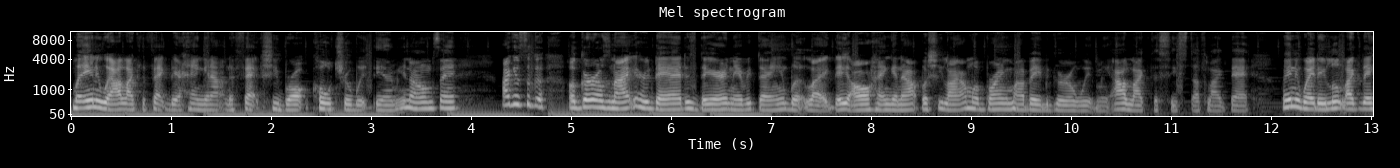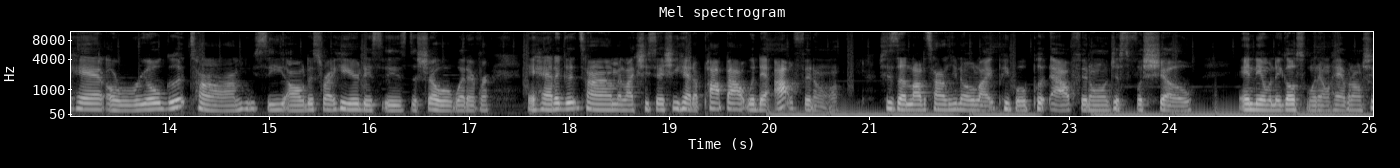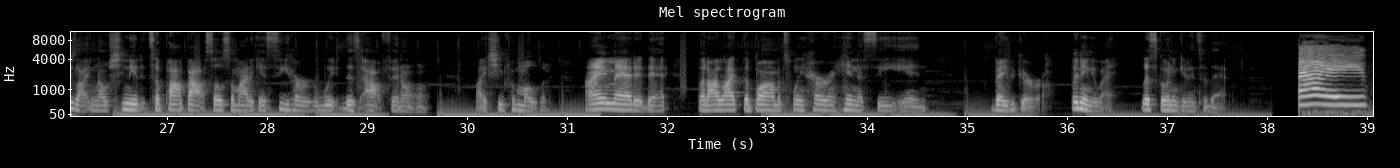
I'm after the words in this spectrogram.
But anyway, I like the fact they're hanging out and the fact she brought Kulture with them. You know what I'm saying? I guess a, a girl's night. Her dad is there and everything, but like they all hanging out. But she like, I'm gonna bring my baby girl with me. I like to see stuff like that. But anyway, they look like they had a real good time. You see all this right here. This is the show or whatever. They had a good time, and like she said, she had to pop out with that outfit on. She said a lot of times, you know, like people put outfit on just for show. And then when they go somewhere, they don't have it on. She's like, no, she needed to pop out so somebody can see her with this outfit on. Like she promoting. I ain't mad at that. But I like the bond between her and Hennessy and Baby Girl. But anyway, let's go and get into that. Live.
